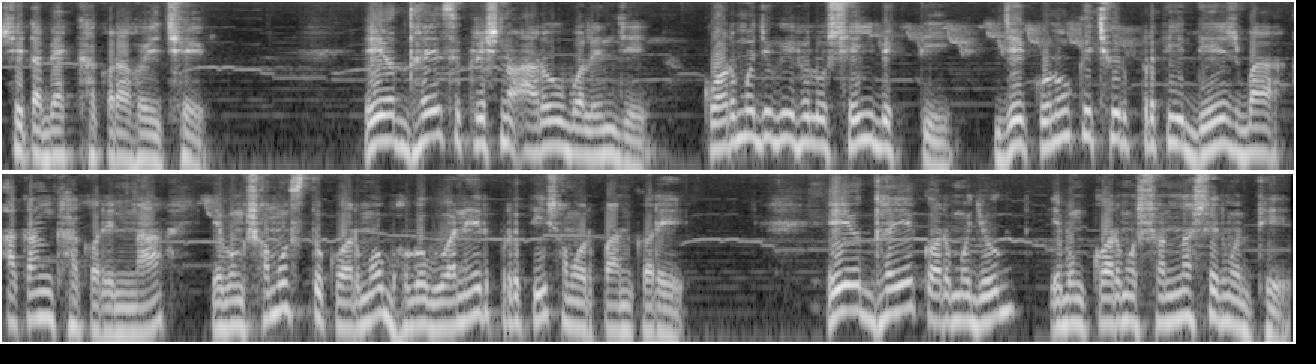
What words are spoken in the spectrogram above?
সেটা ব্যাখ্যা করা হয়েছে। এই অধ্যায়ে শ্রীকৃষ্ণ আরও বলেন যে, কর্মযোগী হলো সেই ব্যক্তি যে কোনো কিছুর প্রতি দেশ বা আকাঙ্ক্ষা করেন না এবং সমস্ত কর্ম ভগবানের প্রতি সমর্পণ করে। এই অধ্যায়ে কর্মযোগ এবং কর্মসন্ন্যাসের মধ্যে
